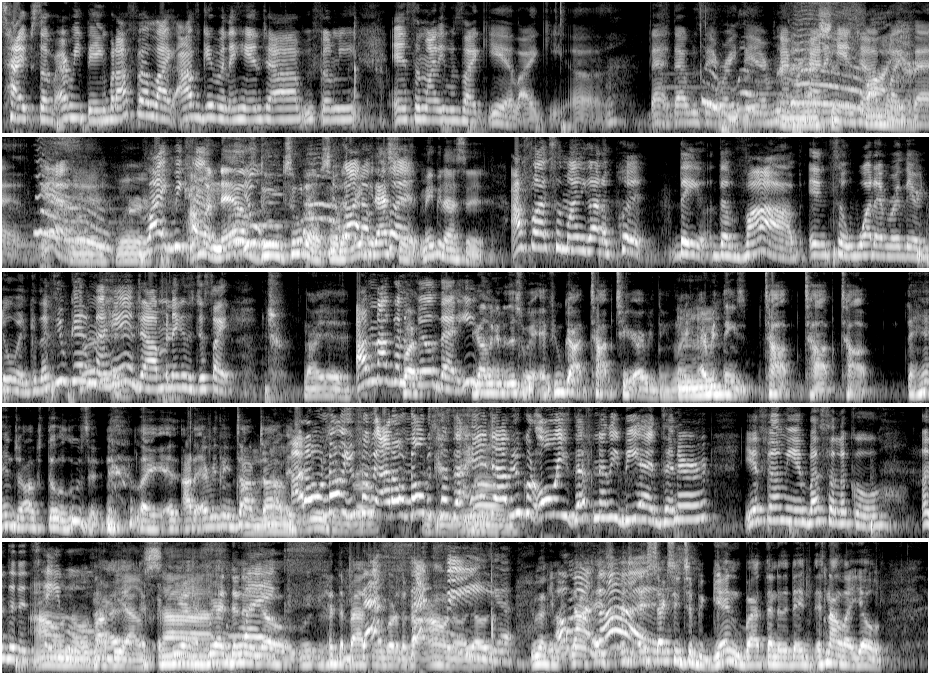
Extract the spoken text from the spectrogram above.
types of everything. But I feel like I've given a hand job. You feel me? And somebody was like, "Yeah, like uh, that that was it right there. I've never Man, had that a shit hand job fire. like that." Yeah. Yeah, word. Like, because I'm a nails you- dude too though, so that, gotta maybe that's put- it. Maybe that's it. I feel like somebody got to put they the vibe into whatever they're doing. Because if you get in a hand job, my niggas just like, Not yet. I'm not gonna But feel that either. You gotta look at it this way: if you got top tier everything, like everything's top, top, top, the hand job's still losing. like out of everything top, top. know. it's I don't know. You bro. feel me? I don't know because the hand job you could always definitely be at dinner. You feel me? And bust a little under the table. I don't know if I- Nah, be outside. If we had, if we had dinner, yo, we hit the bathroom, go to the car. I don't know, yo. sexy. We gonna get, Oh nah, my it's, it's, it's sexy to begin, but at the end of the day, it's not like, yo,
